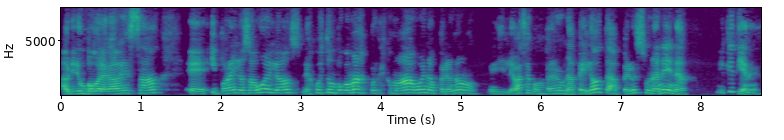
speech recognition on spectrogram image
abrir un poco la cabeza, eh, y por ahí los abuelos les cuesta un poco más, porque es como, ah, bueno, pero no, y le vas a comprar una pelota, pero es una nena, ¿y qué tiene?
